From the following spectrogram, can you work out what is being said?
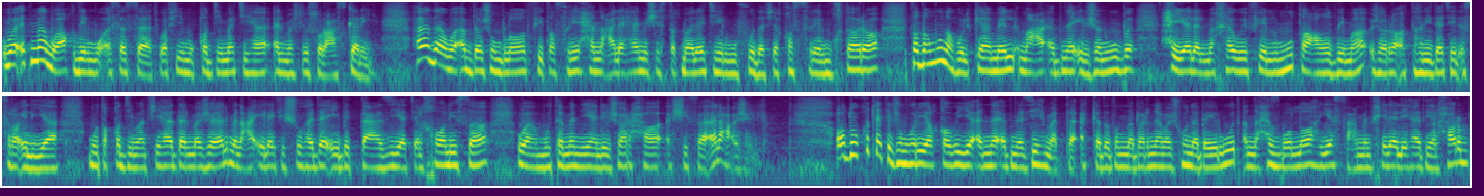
وإتمام عقد المؤسسات وفي مقدمتها المجلس العسكري. هذا وأبدى جنبلاط في تصريح على هامش استقبالاته الوفود في قصر المختارة تضامنه الكامل مع أبناء الجنوب حيال المخاوف المتعاظمة جراء التهديدات الإسرائيلية متقدما في هذا المجال من عائلات الشهداء بالتعزية الخالصة ومتمنيا للجرحى الشفاء العاجل. عضو كتلة الجمهورية القوية النائب نزيه متى أكد ضمن برنامج هنا بيروت أن حزب الله يسعى من خلال هذه الحرب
